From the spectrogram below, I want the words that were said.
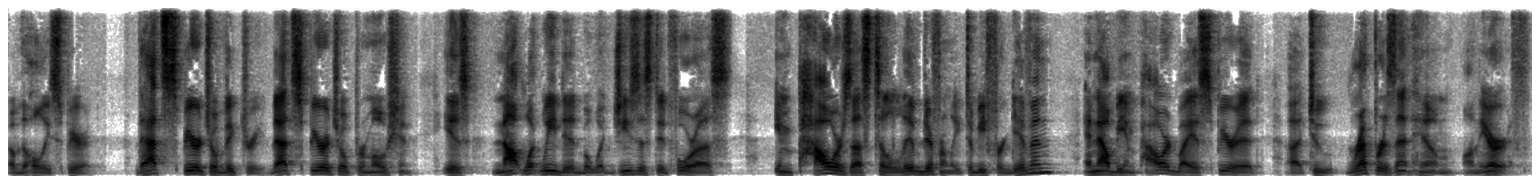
of the Holy Spirit. That spiritual victory, that spiritual promotion is not what we did, but what Jesus did for us, empowers us to live differently, to be forgiven, and now be empowered by His Spirit uh, to represent Him on the earth.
